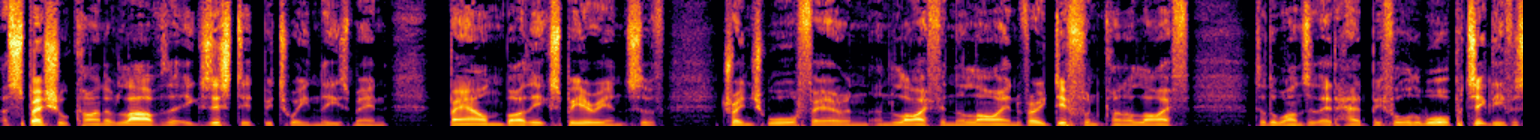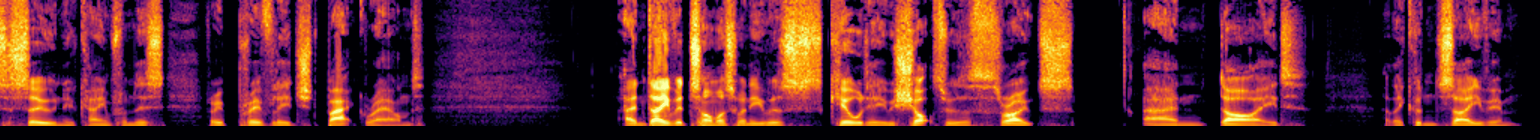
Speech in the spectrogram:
a special kind of love that existed between these men, bound by the experience of trench warfare and, and life in the line, a very different kind of life to the ones that they'd had before the war, particularly for Sassoon, who came from this very privileged background. And David Thomas, when he was killed here, he was shot through the throats and died. They couldn't save him.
